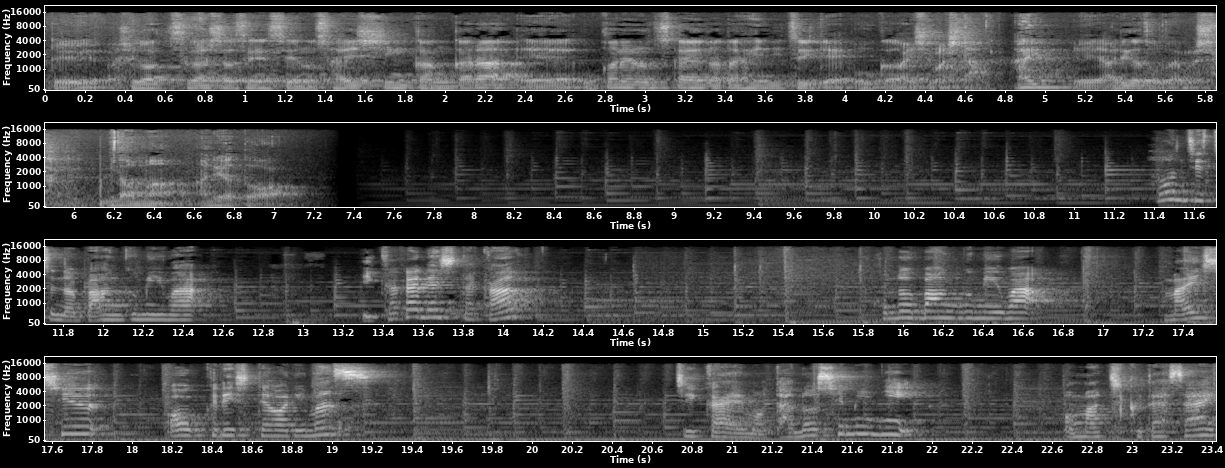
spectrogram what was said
という菅菅下先生の最新刊から、えーお金の使い方編についてお伺いしました、はい。えーありがとうございました。どうもありがとう。本日の番組はいかがでしたか？この番組は毎週お送りしております。次回も楽しみにお待ちください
